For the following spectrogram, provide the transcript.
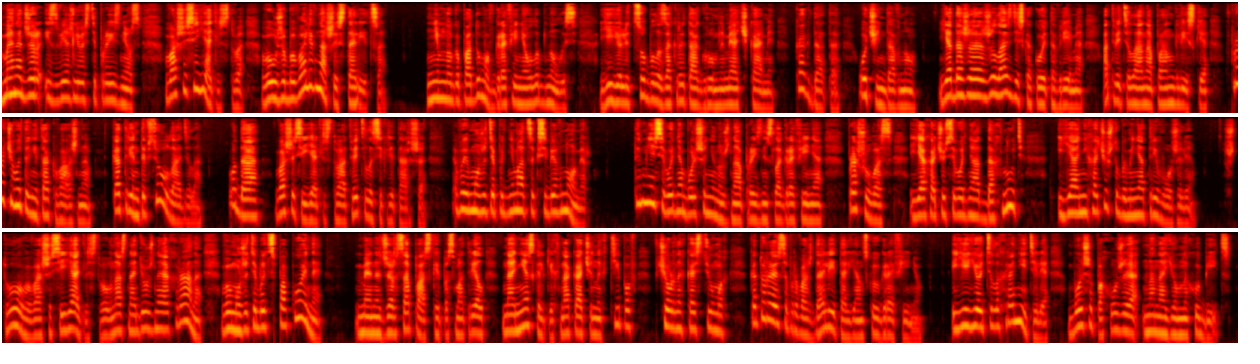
Менеджер из вежливости произнес, «Ваше сиятельство, вы уже бывали в нашей столице?» Немного подумав, графиня улыбнулась. Ее лицо было закрыто огромными очками. «Когда-то, очень давно. Я даже жила здесь какое-то время», — ответила она по-английски. «Впрочем, это не так важно. Катрин, ты все уладила?» «О да, ваше сиятельство», — ответила секретарша. «Вы можете подниматься к себе в номер». «Ты мне сегодня больше не нужна», — произнесла графиня. «Прошу вас, я хочу сегодня отдохнуть. Я не хочу, чтобы меня тревожили». «Что вы, ваше сиятельство, у нас надежная охрана. Вы можете быть спокойны». Менеджер с опаской посмотрел на нескольких накачанных типов в черных костюмах, которые сопровождали итальянскую графиню. Ее телохранители, больше похожие на наемных убийц.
